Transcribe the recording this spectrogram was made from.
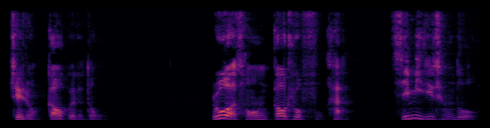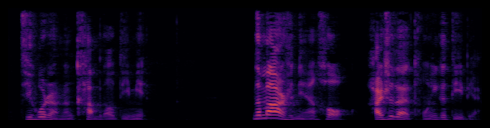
这种高贵的动物。如果从高处俯瞰，其密集程度几乎让人看不到地面。那么二十年后，还是在同一个地点，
